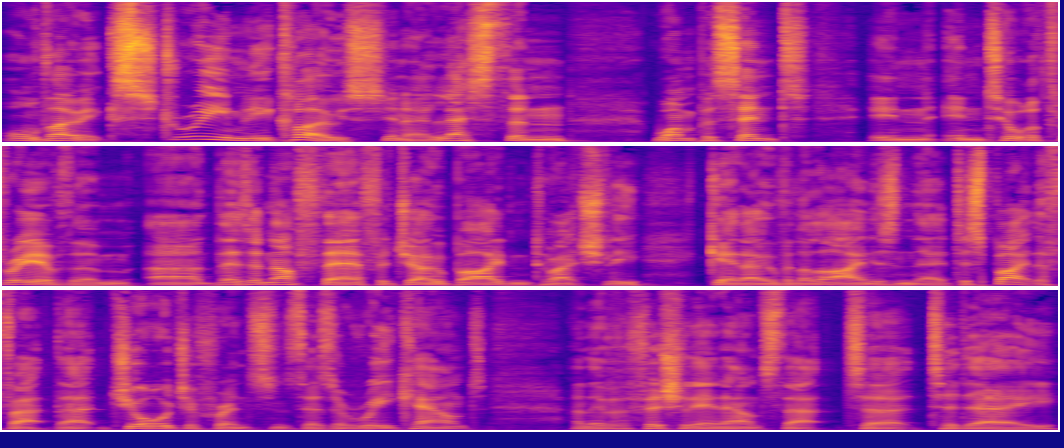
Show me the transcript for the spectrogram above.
although extremely close, you know, less than one percent in in two or three of them, uh, there's enough there for Joe Biden to actually get over the line, isn't there? Despite the fact that Georgia, for instance, there's a recount, and they've officially announced that uh, today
